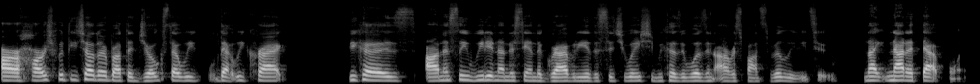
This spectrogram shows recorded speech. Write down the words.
are harsh with each other about the jokes that we that we crack because honestly we didn't understand the gravity of the situation because it wasn't our responsibility to like not at that point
